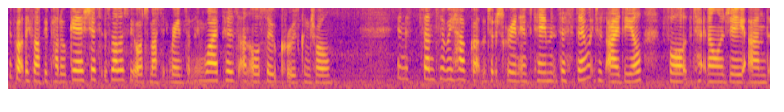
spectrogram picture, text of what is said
We've got the flappy paddle gear shifts as well as the automatic rain sensing wipers and also cruise control. In the centre we have got the touchscreen infotainment system which is ideal for the technology and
